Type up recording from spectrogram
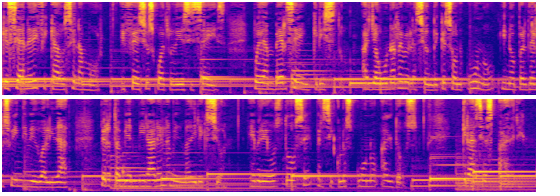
Que sean edificados en amor. Efesios 4, 16. Puedan verse en Cristo. Haya una revelación de que son uno y no perder su individualidad, pero también mirar en la misma dirección. Hebreos 12, versículos 1 al 2. Gracias, Padre.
